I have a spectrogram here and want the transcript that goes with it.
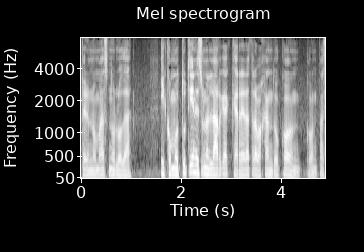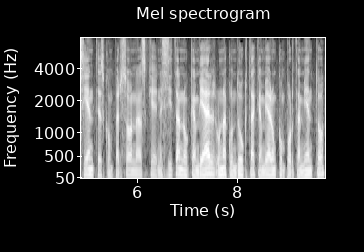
pero nomás no lo da. Y como tú tienes una larga carrera trabajando con, pacientes, con personas que necesitan cambiar una conducta, cambiar un comportamiento,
